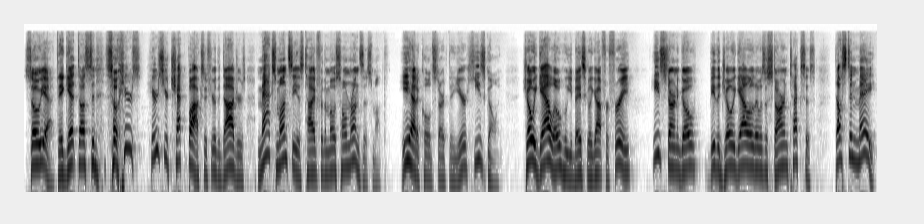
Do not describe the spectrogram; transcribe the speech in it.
So yeah, they get Dustin. So here's here's your checkbox if you're the Dodgers. Max Muncy is tied for the most home runs this month. He had a cold start the year. He's going. Joey Gallo, who you basically got for free, he's starting to go be the Joey Gallo that was a star in Texas. Dustin May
